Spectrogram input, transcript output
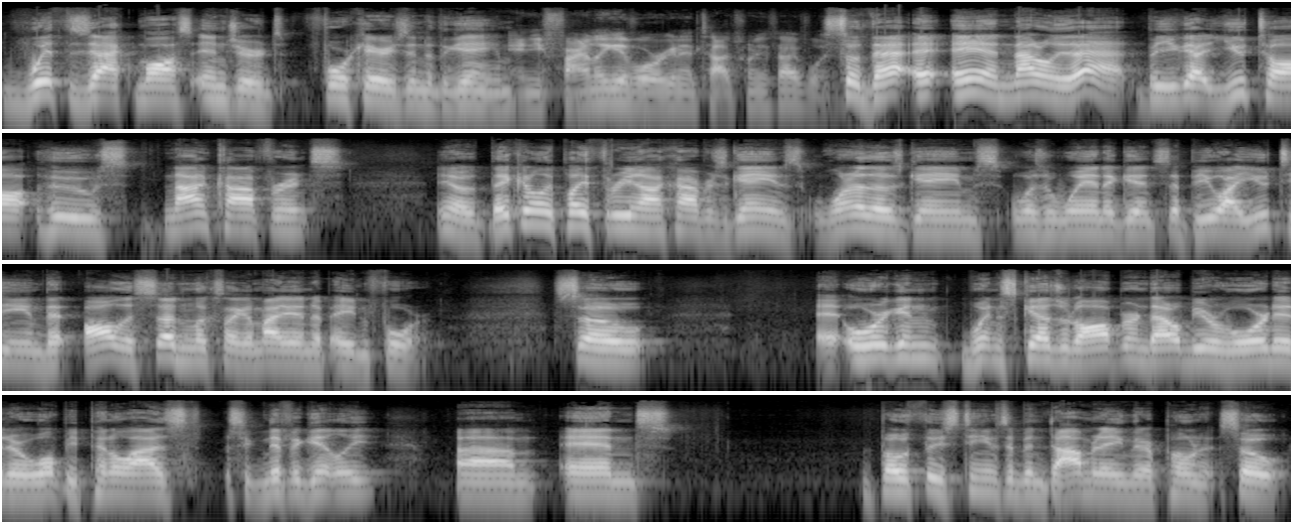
with Zach Moss injured four carries into the game. And you finally give Oregon a top 25 win. So that, and not only that, but you got Utah, who's non-conference. You know, they can only play three non-conference games. One of those games was a win against a BYU team that all of a sudden looks like it might end up eight and four. So Oregon went and scheduled Auburn. That'll be rewarded or won't be penalized significantly. Um, and both these teams have been dominating their opponents. So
